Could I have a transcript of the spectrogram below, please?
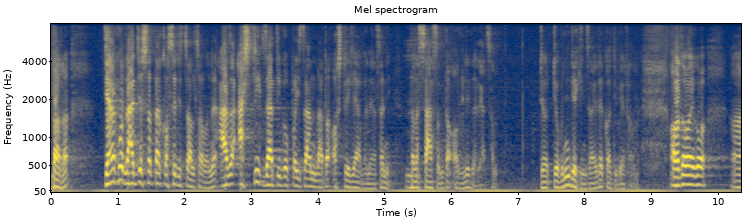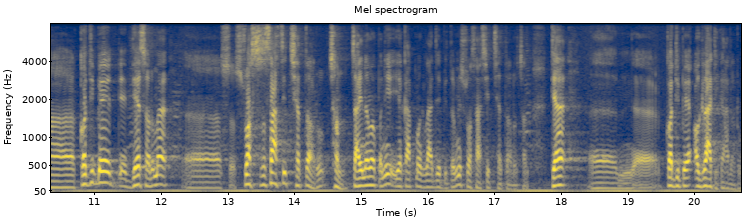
तर त्यहाँको राज्य सत्ता कसरी चल्छ भने आज आस्ट्रिक जातिको पहिचानबाट अस्ट्रेलिया भनेको छ नि तर शासन त अरूले गरेका छन्। त्यो त्यो पनि देखिन्छ होइन कतिपय ठाउँमा। अब तपाईँको कतिपय देशहरूमा स्वशासित क्षेत्रहरू छन्। चाइनामा पनि एकात्मक राज्यभित्र पनि स्वशासित क्षेत्रहरू छन्। त्यहाँ कतिपय अग्राधिकारहरू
